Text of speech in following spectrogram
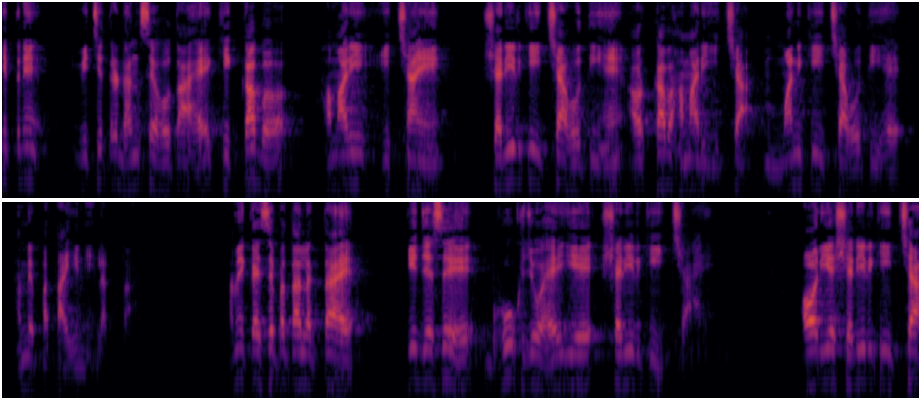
कितने विचित्र ढंग से होता है कि कब हमारी इच्छाएँ शरीर की इच्छा होती हैं और कब हमारी इच्छा मन की इच्छा होती है। हमें पता ही नहीं लगता। हमें कैसे पता लगता है कि जैसे भूख जो है, ये शरीर की इच्छा है और ये शरीर की इच्छा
